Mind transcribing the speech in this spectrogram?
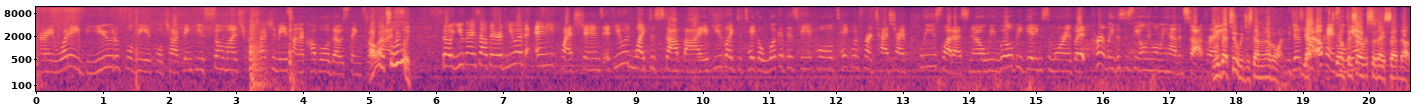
All right, what a beautiful vehicle, Chuck. Thank you so much for touching base on a couple of those things with oh, us. absolutely. So you guys out there, if you have any questions, if you would like to stop by, if you'd like to take a look at this vehicle, take one for a test drive, please let us know. We will be getting some more in, but currently this is the only one we have in stock, right? We got two. We just got another one. We just Yeah, got- okay, it's going so through we have- service today, setting up.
